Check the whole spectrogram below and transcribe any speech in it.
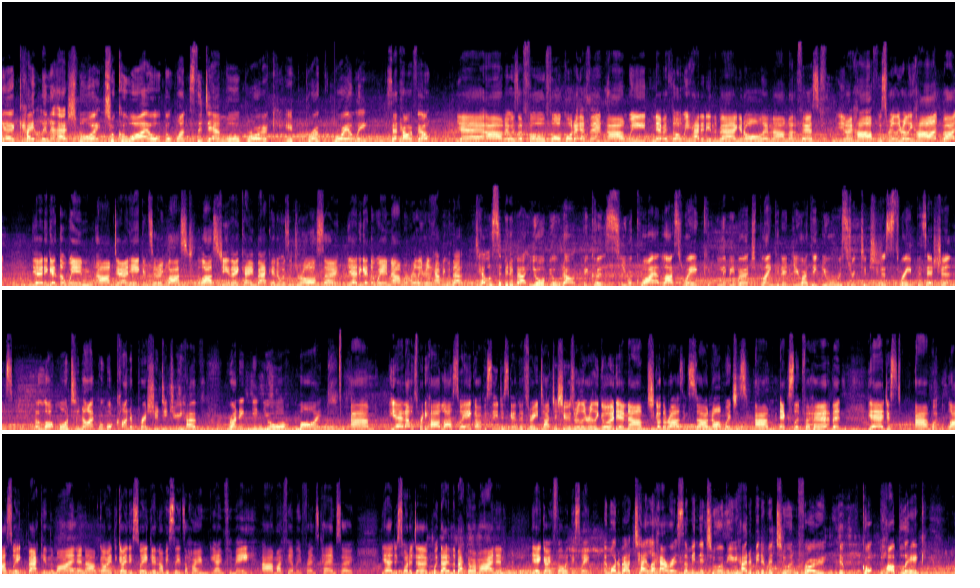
Yeah, Kaitlyn Ashmore. It took a while, but once the dam wall broke, it broke royally. Is that how it felt? Yeah, um, it was a full four-quarter effort. Um, we never thought we had it in the bag at all, and um, that first, you know, half was really, really hard. But yeah, to get the win here, considering last last year they came back and it was a draw, so yeah, to get the win, um, we're really, really happy with that. Tell us a bit about your build-up because you were quiet last week. Libby Birch blanketed you. I think you were restricted to just three possessions. A lot more tonight, but what kind of pressure did you have running in your mind? Um, yeah, that was pretty hard last week. Obviously, just getting the three touches. She was really, really good, and um, she got the Rising Star nom, which is um, excellent for her. But yeah, just um, put last week back in the mind and um, go go this week. And obviously, it's a home game for me. Uh, my family and friends came, so yeah, I just wanted to put that in the back of my mind and yeah, go forward this week. And what about Taylor Harris? I mean, the two of you had a bit of a to and fro that got public.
